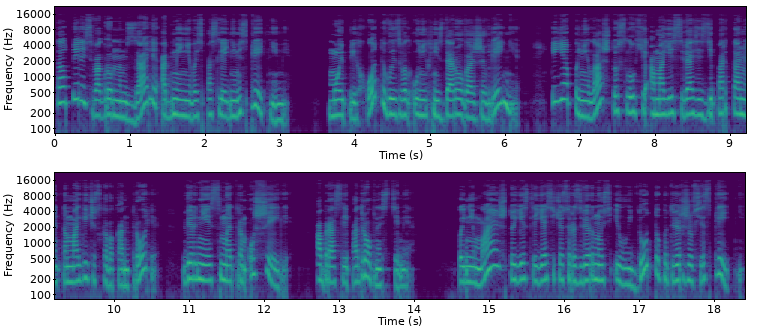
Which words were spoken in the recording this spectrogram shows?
толпились в огромном зале, обмениваясь последними сплетнями. Мой приход вызвал у них нездоровое оживление – и я поняла, что слухи о моей связи с Департаментом магического контроля, вернее, с мэтром О'Шейли, обросли подробностями. Понимая, что если я сейчас развернусь и уйду, то подтвержу все сплетни,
